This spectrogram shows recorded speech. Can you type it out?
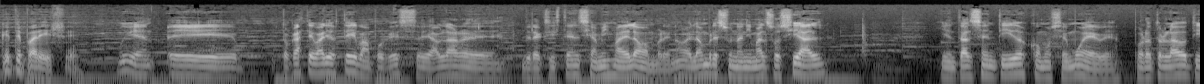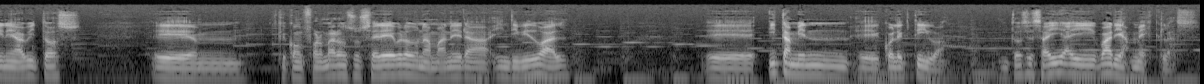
¿Qué te parece? Muy bien. Eh, tocaste varios temas porque es eh, hablar de la existencia misma del hombre, ¿no? El hombre es un animal social y en tal sentido es como se mueve. Por otro lado, tiene hábitos que conformaron su cerebro de una manera individual eh, y también eh, colectiva. Entonces ahí hay varias mezclas.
